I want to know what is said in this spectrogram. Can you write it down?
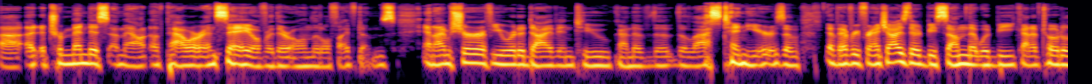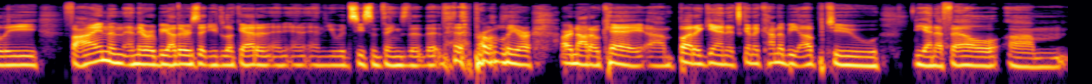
uh, a, a, tremendous amount of power and say over their own little fiefdoms. And I'm sure if you were to dive into kind of the the last 10 years of of every franchise, there'd be some that would be kind of totally fine, and, and there would be others that you'd look at and and, and you would see some things that, that, that probably are are not okay. Um, but again, it's going to kind of be up to the NFL. Um,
